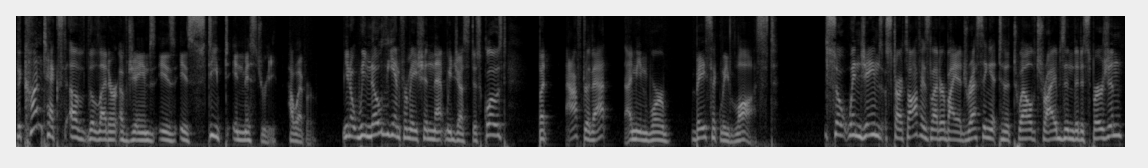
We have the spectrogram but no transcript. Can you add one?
The context of the letter of James is is steeped in mystery, however. You know, we know the information that we just disclosed, but after that, I mean, we're basically lost. So when James starts off his letter by addressing it to the 12 tribes in the dispersion,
